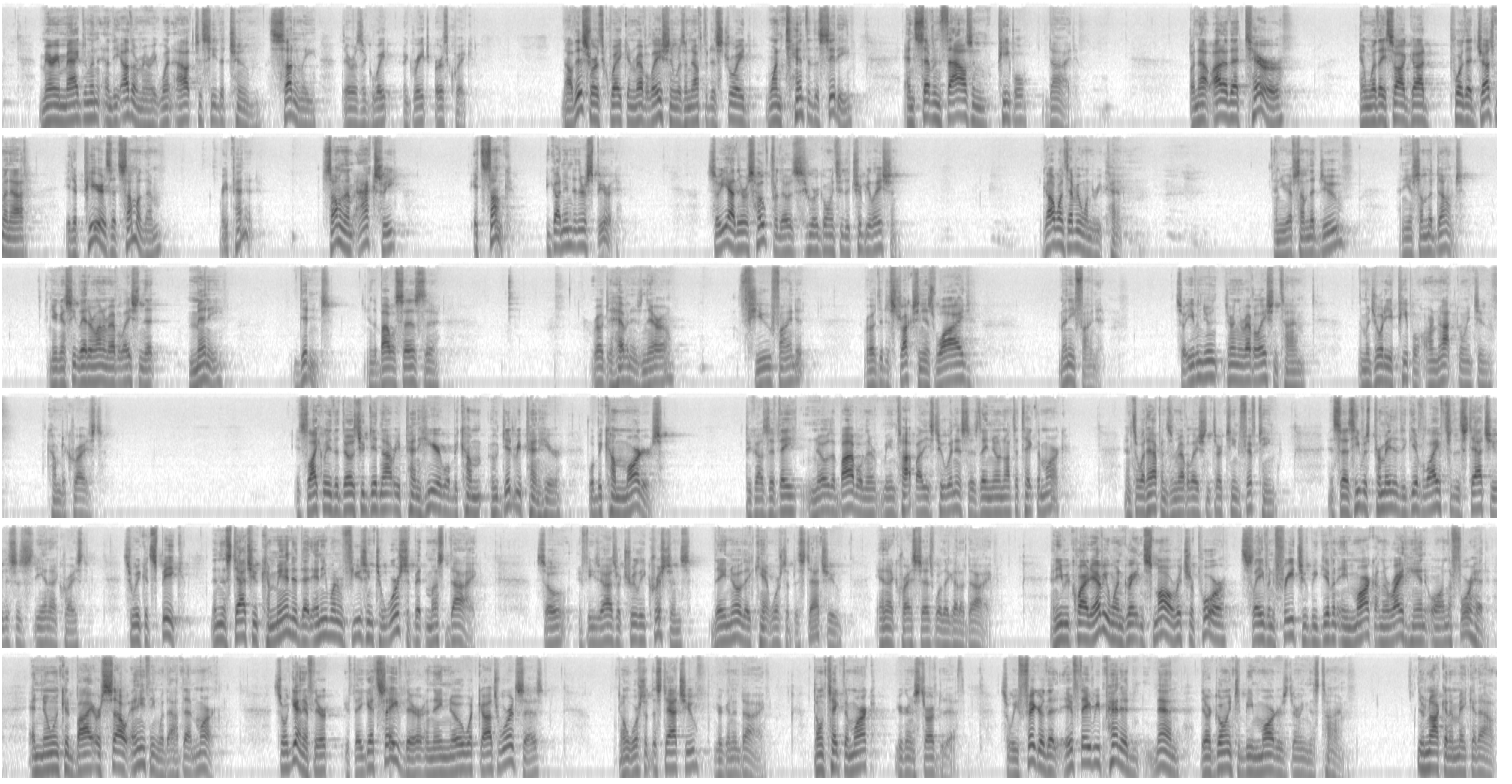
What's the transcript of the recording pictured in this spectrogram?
Mary Magdalene and the other Mary went out to see the tomb. Suddenly, there was a great, a great earthquake. Now, this earthquake in Revelation was enough to destroy one tenth of the city, and 7,000 people died. But now, out of that terror, and where they saw God pour that judgment out, it appears that some of them repented. Some of them actually, it sunk. It got into their spirit. So, yeah, there is hope for those who are going through the tribulation. God wants everyone to repent. And you have some that do, and you have some that don't. And you're going to see later on in Revelation that many didn't. And the Bible says the road to heaven is narrow, few find it. Road to destruction is wide, many find it. So even during, during the Revelation time, the majority of people are not going to come to Christ. It's likely that those who did not repent here will become, who did repent here, will become martyrs. Because if they know the Bible and they're being taught by these two witnesses, they know not to take the mark. And so what happens in Revelation 13 15? It says, He was permitted to give life to the statue, this is the Antichrist, so he could speak. Then the statue commanded that anyone refusing to worship it must die. So if these guys are truly Christians, they know they can't worship the statue. Antichrist says, well, they got to die. And he required everyone, great and small, rich or poor, slave and free, to be given a mark on the right hand or on the forehead. And no one could buy or sell anything without that mark. So again, if, they're, if they get saved there and they know what God's word says, don't worship the statue, you're going to die. Don't take the mark, you're going to starve to death. So we figure that if they repented then, they're going to be martyrs during this time. They're not going to make it out.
